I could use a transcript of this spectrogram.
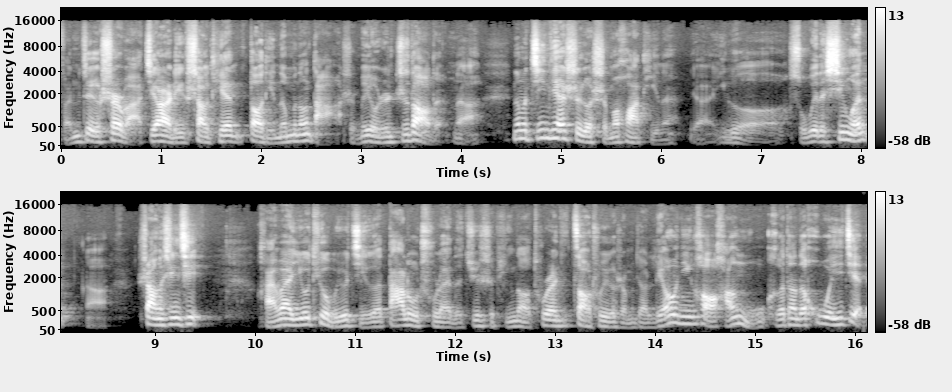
反正这个事儿吧，歼二零上天到底能不能打，是没有人知道的啊。那么今天是个什么话题呢？啊，一个所谓的新闻啊。上个星期，海外 YouTube 有几个大陆出来的军事频道，突然造出一个什么叫辽宁号航母和它的护卫舰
